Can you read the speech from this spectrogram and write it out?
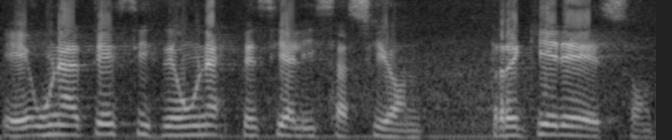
eh, una tesis de una especialización. Requiere eso.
